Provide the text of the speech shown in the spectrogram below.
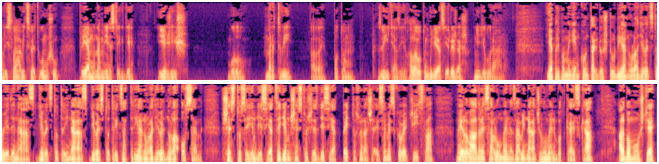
mohli sláviť Svetú Omšu priamo na mieste, kde Ježiš bol mŕtvy, ale potom zvíťazil. Ale o tom bude asi rež až nedelu ráno. Ja pripomeniem kontakt do štúdia 0911 913 933 a 0908 677 665, to sú naše SMS-kové čísla, mailová adresa lumen.lumen.sk alebo môžete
